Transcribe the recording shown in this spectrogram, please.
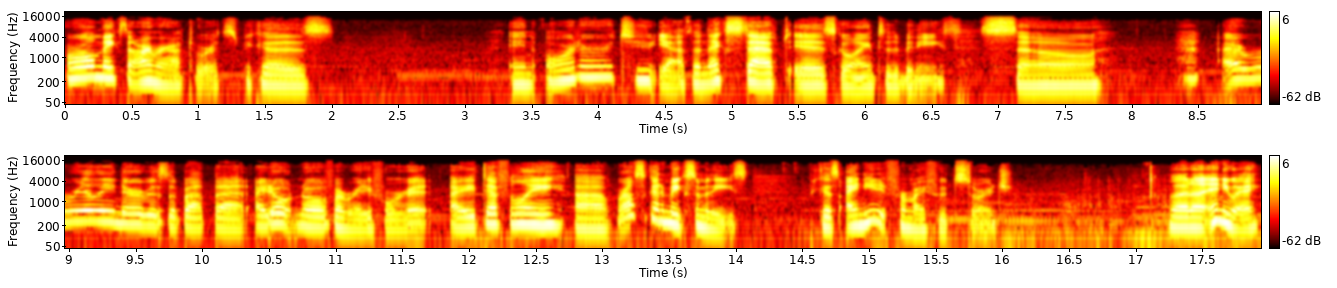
Or we'll make the armor afterwards because in order to, yeah, the next step is going to the beneath. So I'm really nervous about that. I don't know if I'm ready for it. I definitely, uh, we're also going to make some of these because I need it for my food storage. But uh, anyway,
